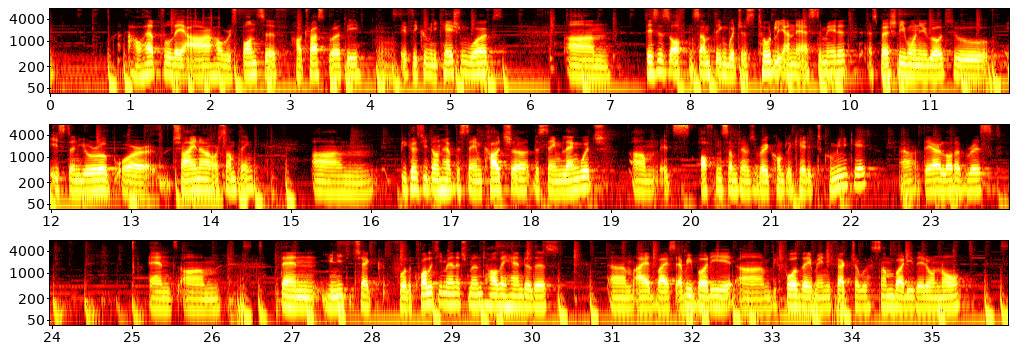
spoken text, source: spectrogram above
how helpful they are, how responsive, how trustworthy, mm. if the communication works. Um, this is often something which is totally underestimated, especially when you go to Eastern Europe or China or something, um, because you don't have the same culture, the same language. Um, it's often sometimes very complicated to communicate. Uh, there are a lot of risks. And um, then you need to check for the quality management how they handle this. Um, I advise everybody um, before they manufacture with somebody they don't know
